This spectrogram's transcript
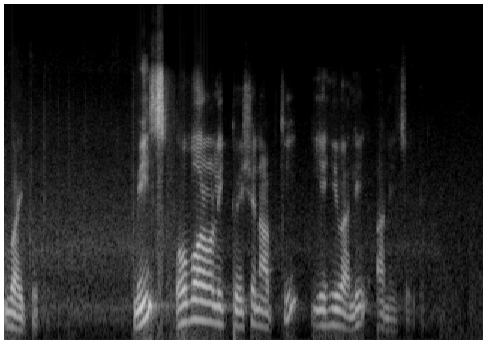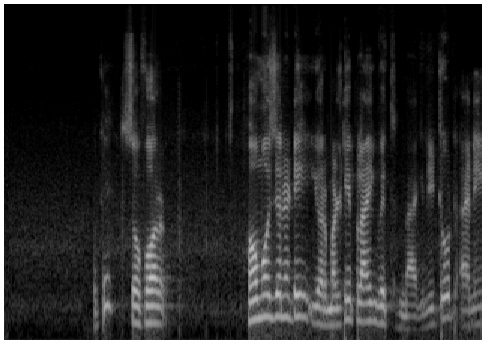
y two t means overall equation आपकी यही वाली आनी चाहिए। Okay so for homogeneity you are multiplying with magnitude any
